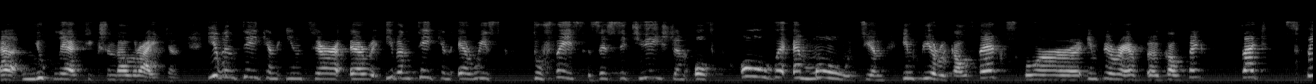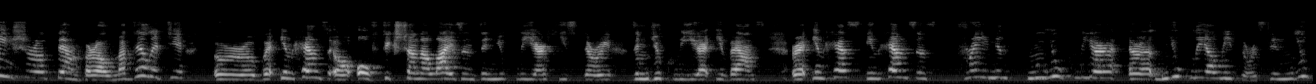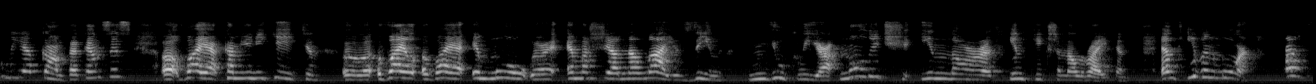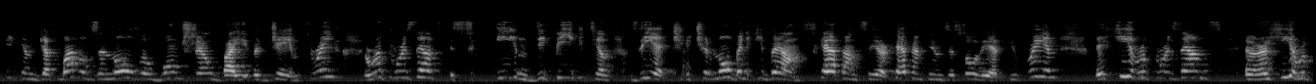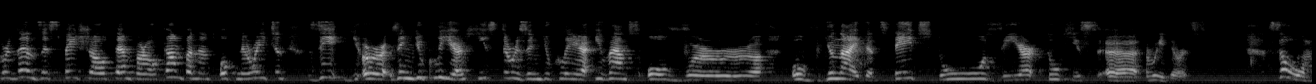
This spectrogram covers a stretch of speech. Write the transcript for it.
uh, nuclear fictional writing, even taking uh, even taking a risk to face the situation of over emoting empirical facts or empirical facts such spatial temporal modality uh, enhance uh, of fictionalizing the nuclear history, the nuclear events, uh, enhance, enhances framing nuclear uh, nuclear literacy, nuclear competences uh, via communicating, uh, via, via emo, emotionalizing nuclear knowledge in in fictional writing, and even more just one of the novel Bombshell by James Raiff represents in depicting the Chernobyl events happened there, happened in the Soviet Ukraine. He represents uh, he represents the spatial temporal component of narrating the uh, the nuclear history, the nuclear events of uh, of United States to their to his uh, readers. So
